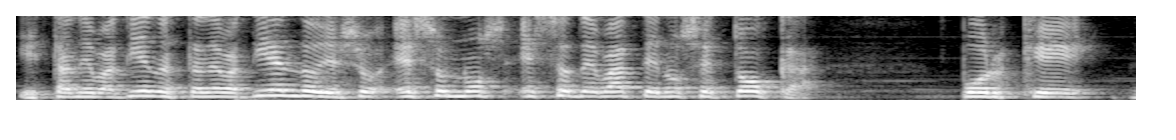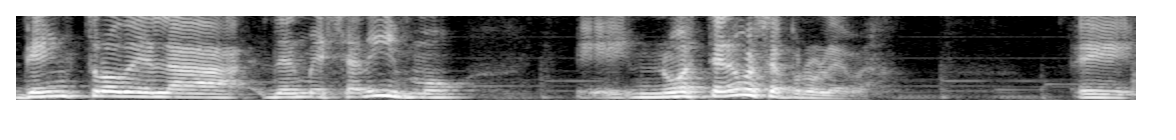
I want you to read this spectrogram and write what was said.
Y están debatiendo, están debatiendo. Y eso, eso no, ese debate no se toca. Porque dentro de la, del mesianismo eh, no tenemos ese problema. Eh,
